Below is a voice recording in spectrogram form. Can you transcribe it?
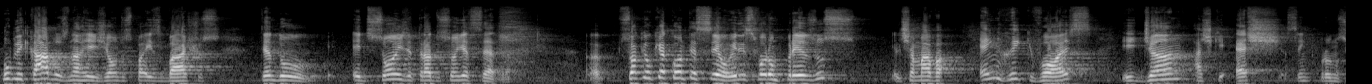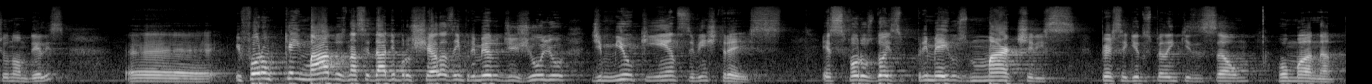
publicados na região dos Países Baixos, tendo edições e traduções, etc. Ah, só que o que aconteceu? Eles foram presos, ele chamava Henrik Voss e Jan, acho que Esch, assim que pronuncia o nome deles, é, e foram queimados na cidade de Bruxelas em 1 de julho de 1523. Esses foram os dois primeiros mártires perseguidos pela Inquisição romana.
